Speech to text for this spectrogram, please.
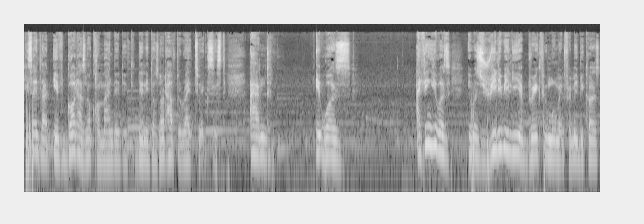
He said that if God has not commanded it, then it does not have the right to exist. And it was I think it was it was really really a breakthrough moment for me because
